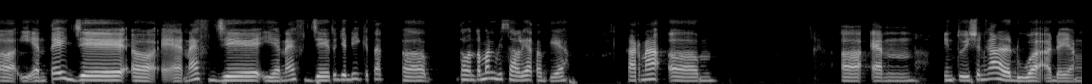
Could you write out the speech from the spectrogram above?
uh, INTJ uh, ENFJ INFJ itu jadi kita uh, teman-teman bisa lihat nanti ya. Karena um, uh, N intuition kan ada dua. Ada yang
